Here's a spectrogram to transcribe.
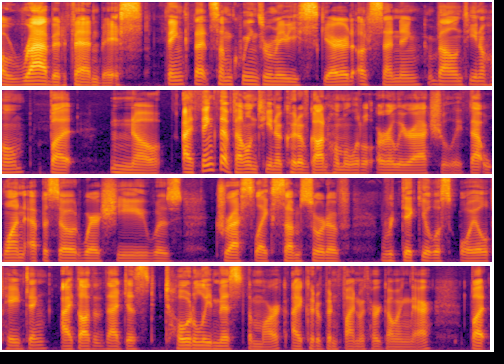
a rabid fan base. Think that some queens were maybe scared of sending Valentina home, but no. I think that Valentina could have gone home a little earlier, actually. That one episode where she was dressed like some sort of ridiculous oil painting, I thought that that just totally missed the mark. I could have been fine with her going there. But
